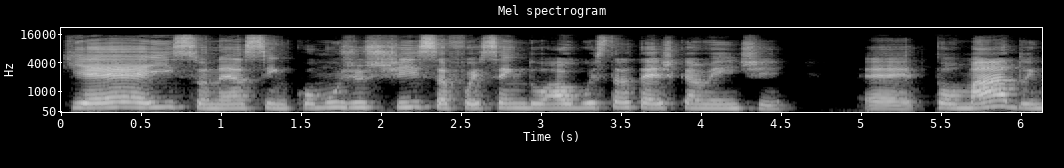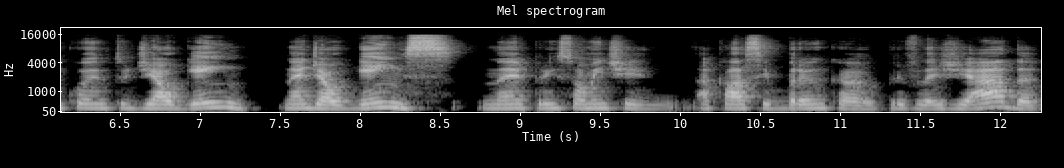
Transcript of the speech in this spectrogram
que é isso, né? Assim, como justiça foi sendo algo estrategicamente é, tomado enquanto de alguém, né? De alguém, né? Principalmente a classe branca privilegiada,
